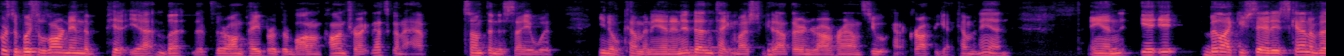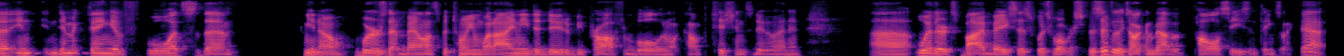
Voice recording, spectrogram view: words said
course, the bushels aren't in the pit yet, but if they're on paper, if they're bought on contract, that's going to have something to say with, you know, coming in. And it doesn't take much to get out there and drive around and see what kind of crop you got coming in. And it, it but like you said, it's kind of an endemic thing of well, what's the, you know, where's that balance between what I need to do to be profitable and what competition's doing, and uh, whether it's buy basis, which is what we're specifically talking about, policies and things like that.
